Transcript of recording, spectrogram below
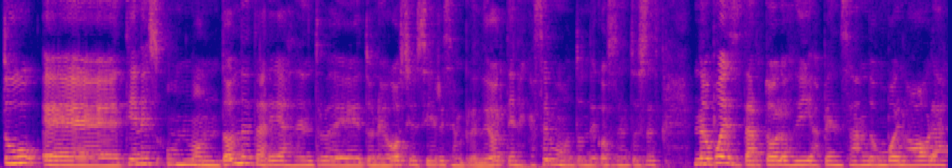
tú eh, tienes un montón de tareas dentro de tu negocio, si eres emprendedor tienes que hacer un montón de cosas, entonces no puedes estar todos los días pensando, bueno, ahora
